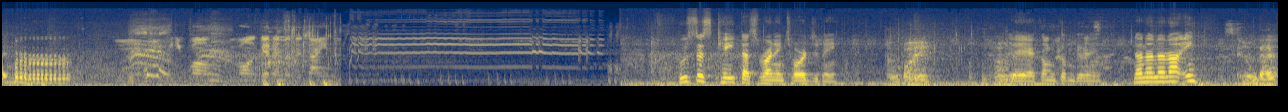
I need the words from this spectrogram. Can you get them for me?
okay. You won't, you won't get another dying. Who's this Kate that's running towards me? I'm fine. I'm coming. Yeah, yeah, come, come, come. in. No, no, no, no. Ain't. He's coming back.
